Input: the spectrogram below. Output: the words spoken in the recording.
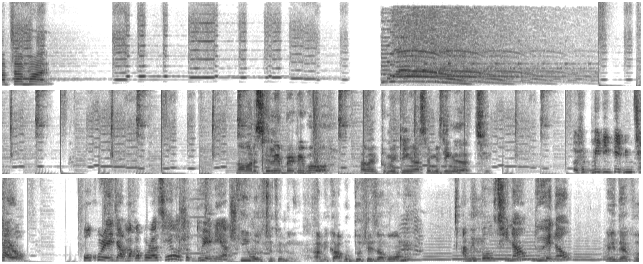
আচ্ছা ভাই। আমার সেলিব্রিটি বউ আমি একটু মিটিং আছে মিটিং এ যাচ্ছি। ওসব মিটিং টিটিং ছাড়ো। পুকুরে জামা কাপড় আছে ওসব ধুয়ে নিয়ে আস। কি বলছো তুমি? আমি কাপড় ধুতে যাব মানে? আমি বলছি না ধুয়ে দাও। এই দেখো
